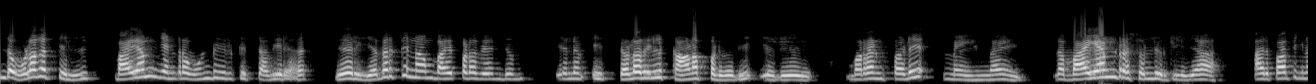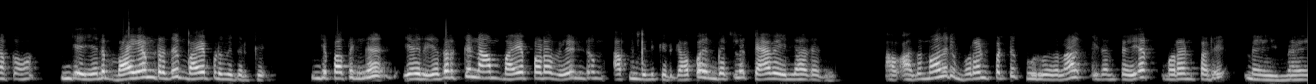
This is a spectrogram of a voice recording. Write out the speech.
இந்த உலகத்தில் பயம் என்ற ஒன்று இருக்கு தவிர வேறு எதற்கு நாம் பயப்பட வேண்டும்? என்னும் இத்தொடரில் காணப்படுவது எது? முரண்படு மெய்மை. இந்த பயம்ன்ற சொல்லு இருக்கு இல்லையா? அது பார்த்தீங்கன்னாக்கா இங்க என்ன பயம்ன்றது பயப்படுவதற்கு. இங்க பார்த்துங்க எதற்கு நாம் பயப்பட வேண்டும் அப்படின்னு சொல்லி கேட்க அப்போ இந்த இடத்துல தேவையில்லாதது. அது மாதிரி முரண்பட்டு கூறுவதனால் இதன் பெயர் முரண்படு மெய்மை.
